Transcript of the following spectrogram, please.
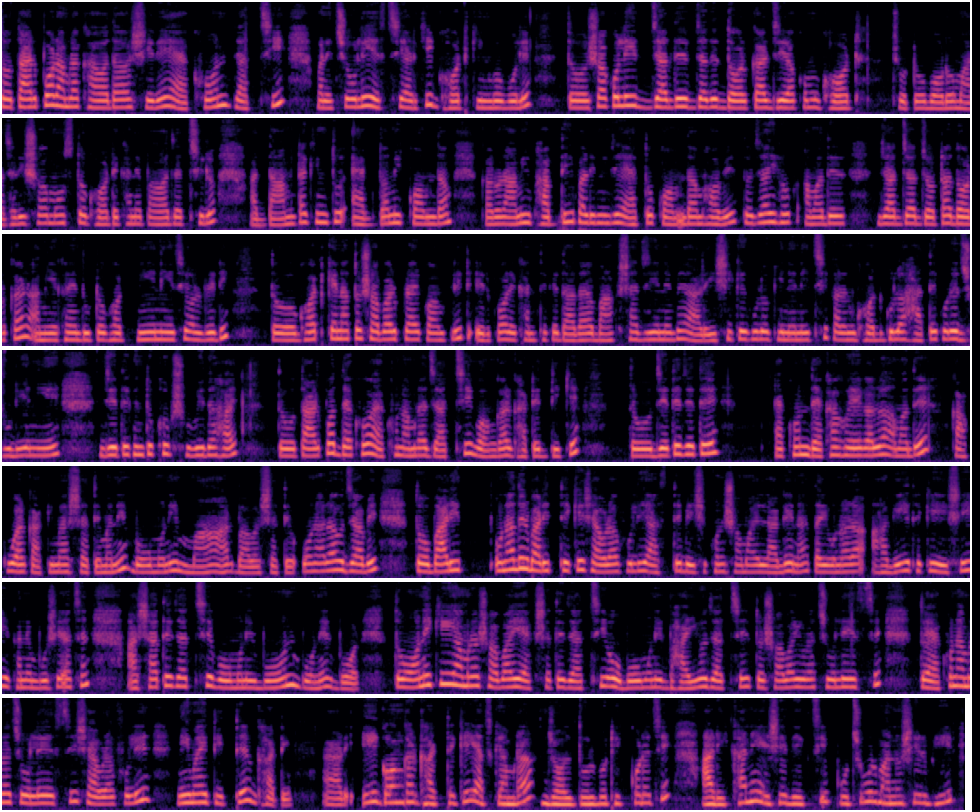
তো তারপর আমরা খাওয়া দাওয়া সেরে এখন যাচ্ছি মানে চলে এসছি আর কি ঘট কিনবো বলে। তো সকলেই যাদের যাদের দরকার যেরকম ঘট, ছোট, বড়, মাঝারি, সমস্ত ঘট এখানে পাওয়া যাচ্ছিল। আর দামটা কিন্তু একদমই কম দাম, কারণ আমি ভাবতেই পারিনি যে এত কম দাম হবে। তো যাই হোক, আমাদের যার যার যটা দরকার, আমি এখানে দুটো ঘট নিয়ে নিয়েছি অলরেডি তো ঘট কেনা তো সবার প্রায় কমপ্লিট এরপর এখান থেকে দাদা বাঁক সাজিয়ে নেবে, আর এই শিকেগুলো কিনে নিচ্ছি, কারণ ঘটগুলো হাতে করে ঝুলিয়ে নিয়ে যেতে কিন্তু খুব সুবিধা হয়। তো তারপর দেখো, এখন আমরা যাচ্ছি গঙ্গার ঘাটের দিকে। তো যেতে যেতে এখন দেখা হয়ে গেল আমাদের কাকু আর কাকিমার সাথে মানে বৌমনির মা আর বাবার সাথে। ওনারাও যাবে। তো বাড়ি, ওনাদের বাড়ির থেকে শেওড়াফুলি আসতে বেশিক্ষণ সময় লাগে না, তাই ওনারা আগেই থেকে এসেই এখানে বসে আছেন। আর সাথে যাচ্ছে বৌমনির বোন, বোনের বর। তো অনেকেই আমরা সবাই একসাথে যাচ্ছি ও বৌমনির ভাইও যাচ্ছে, তো সবাই ওরা চলে এসছে। তো এখন আমরা চলে এসেছি শেওড়াফুলির নিমাই তীর্থের ঘাটে। আর এই গঙ্গার ঘাট থেকেই আজকে আমরা জল তুলব, ঠিক করেছি। আর এখানে এসে দেখছি প্রচুর মানুষের ভিড়।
